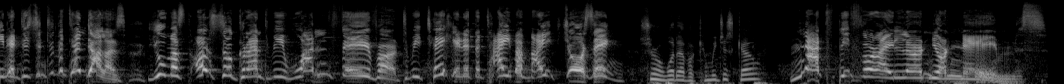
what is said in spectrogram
In addition to the ten dollars, you must also grant me one favor to be taken at the time of my choosing. Sure, whatever. Can we just go? Not before I learn your names.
